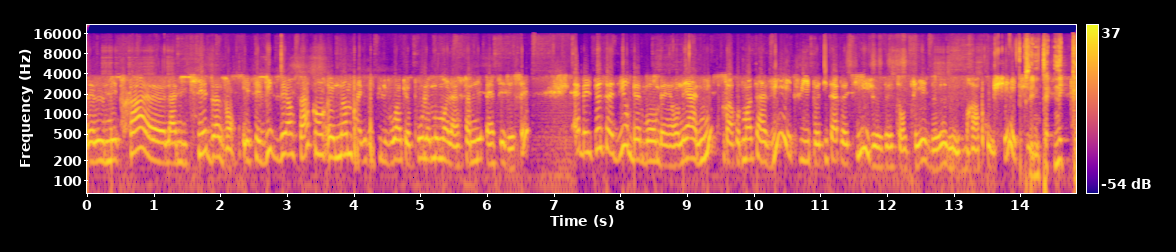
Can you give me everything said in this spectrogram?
elle mettra euh, l'amitié devant. Et c'est vice versa quand un homme, par exemple, il voit que pour le moment la femme n'est pas intéressée, eh ben, il peut se dire, ben bon, ben on est amis, raconte-moi ta vie, et puis petit à petit, je vais tenter de me rapprocher. Puis, C'est une technique.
